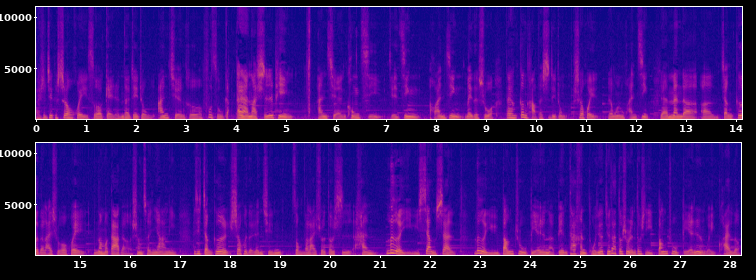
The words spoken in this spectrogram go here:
而是这个社会所给人的这种安全和富足感。当然呢，食品安全、空气洁净、环境没得说，但更好的是这种社会人文环境，人们的呃整个的来说会那么大的生存压力，而且整个社会的人群总的来说都是很乐于向善。乐于帮助别人呢？别人他很，我觉得绝大多数人都是以帮助别人为快乐，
